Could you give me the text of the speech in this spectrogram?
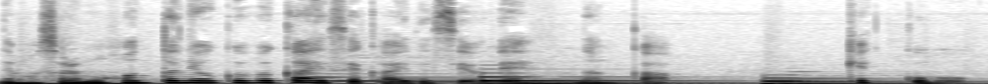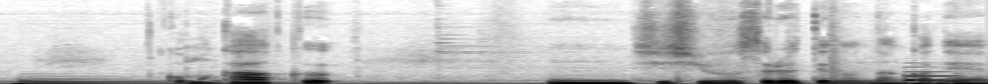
でもそれも本当に奥深い世界ですよね。なんか結構細かくうん刺繍をするっていうのなんかね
